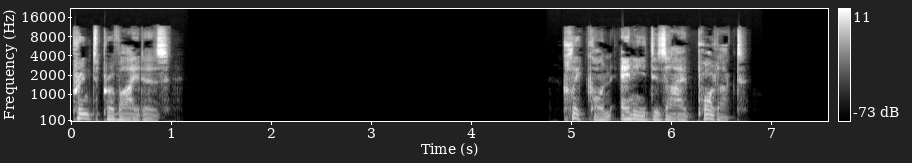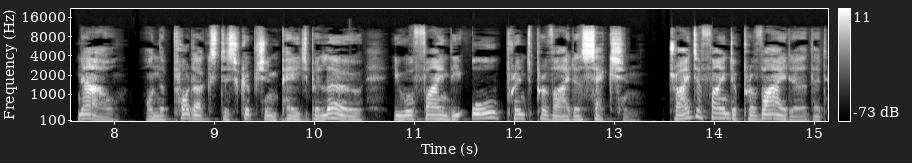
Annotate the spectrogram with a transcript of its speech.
print providers. Click on any desired product. Now, on the product's description page below, you will find the All Print Provider section. Try to find a provider that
